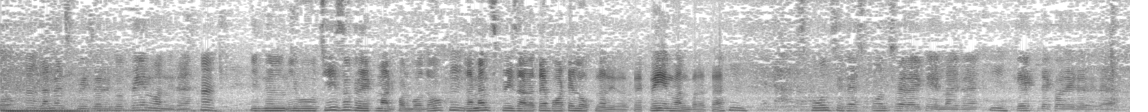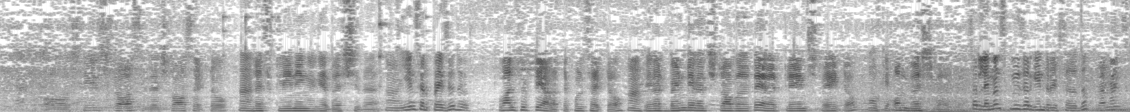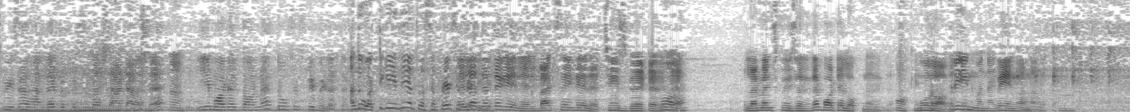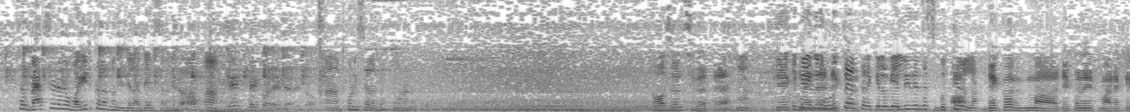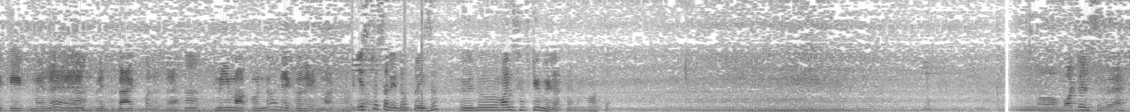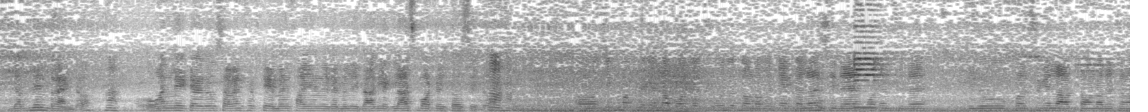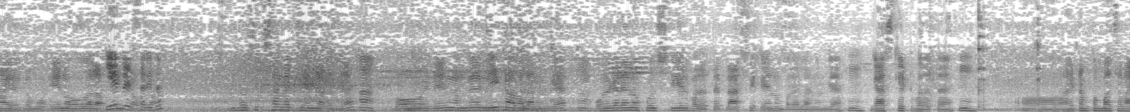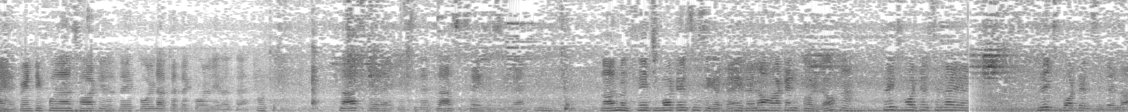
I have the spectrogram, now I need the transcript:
ಲೆಮನ್ ಸ್ಕ್ವೀಸರ್ ಇದು ಕ್ರೀನ್ ಒನ್ ಇದೆ. ಹಾ ಇದ್ರಲ್ಲಿ ನೀವು ಚೀಸು ಗ್ರೇಟ್ ಮಾಡ್ಕೊಳ್ಬಹುದು. ಲೆಮನ್ ಸ್ಕ್ವೀಸ್ ಆಗುತ್ತೆ ಬಾಟಲ್ ಓಪನರ್ ಇರುತ್ತೆ ತ್ರೀ ಇನ್ ಒನ್ ಬರುತ್ತೆ ಸ್ಪೂನ್ಸ್ ಇದೆ ಸ್ಪೂನ್ಸ್ ವೆರೈಟಿ ಎಲ್ಲ ಇದೆ. ಕೇಕ್ ಡೆಕೋರೇಟರ್ ಇದೆ. ಸ್ಟೀಲ್ ಸ್ಟ್ರಾಸ್ ಇದೆ ಸ್ಟ್ರಾ ಸೆಟ್. ಪ್ಲಸ್ ಕ್ಲೀನಿಂಗ್ಗೆ ಬ್ರಷ್ ಇದೆ. ಏನ್ ಸರ್ ಪ್ರೈಸ್ ಇದು? ಒನ್ ಫಿಫ್ಟಿ ಆಗುತ್ತೆ ಫುಲ್ ಸೆಟ್. ಎರಡ್ ಬೆಂಡ್ ಇರೋದು ಸ್ಟ್ರಾ ಬರುತ್ತೆ ಎರಡ್ ಪ್ಲೇನ್ ಸ್ಟ್ರೈಟ್ ಓಕೆ ಒಂದ್ ಬ್ರಷ್ ಬರುತ್ತೆ. ಸರ್ ಲೆಮನ್ ಸ್ಕ್ವೀಸರ್ ಏನ್ ರೇಟ್ ಸರ್ ಅದು? ಲೆಮನ್ ಸ್ಕ್ವೀಸರ್ ಹಂಡ್ರೆಡ್ ರುಪೀಸ್ ಇಂದ ಸ್ಟಾರ್ಟ್ ಆಗುತ್ತೆ. ಈ ಮಾಡೆಲ್ ತಗೊಂಡ್ರೆ ಟೂ ಫಿಫ್ಟಿ ಬೀಳುತ್ತೆ. ಅದು ಒಟ್ಟಿಗೆ ಇದೆ ಅಥವಾ ಸೆಪರೇಟ್ ಎಲ್ಲ ಜೊತೆಗೆ ಇದೆ ಬ್ಯಾಕ್ ಸೈಡ್ ಇದೆ ಚೀಸ್ ಗ್ರೇಟರ್ ಇದೆ. ಲೆಮನ್ ಸ್ಕ್ವೀಸರ್ ಇದೆ ಬಾಟಲ್ ಓಪನರ್ ಇದೆ. ಮೂರು ಆಗುತ್ತೆ. ಇನ್ ಒನ್ ಆಗುತ್ತೆ. ಸರ್ ಬ್ಯಾಕ್ ಸೈಡ್ ಅಲ್ಲಿ ವೈಟ್ ಕಲರ್ ಬಂದಿದೆಯಲ್ಲ ಅದೇನು ಸರ್ ಕೇಕ್ ಡೆಕೋರೇಟರ್ ಇದು ಕೊಡಿ ಸರ್ ಅದು ನೋಡೋಣ. ನಾಸಲ್ಸ್ ಇರುತ್ತೆ. ಹಾ. ಕೇಕ್ ಮೇಲೆ ಹುಡುಕ್ತಾ ಇರ್ತಾರೆ ಕೆಲವ್ರಿಗೆ ಎಲ್ಲಿದೆ ಅಂತ ಗೊತ್ತಿರಲ್ಲ. ಡೆಕೋರ್ ಡೆಕೋರೇಟ್ ಮಾಡಕ್ಕೆ ಕೇಕ್ ಮೇಲೆ. ವಿತ್ ಬ್ಯಾಗ್ ಬರುತ್ತೆ. ಹಾ. ಕ್ರೀಮ್ ಹಾಕೊಂಡು ಡೆಕೋರೇಟ್ ಮಾಡ್ತಾರೆ ಎಷ್ಟು ಸರ್ ಇದು ಪ್ರೈಸ್ ಇದು ಒನ್ ಫಿಫ್ಟಿ ಬೀಳುತ್ತೆ ನಿಮ್ಗೆ ಓಕೆ ಬಾಟಲ್ಸ್ ಇದೆ ಡಬ್ಲಿನ್ ಬ್ರ್ಯಾಂಡ್ ಹಾ. One litre seven fifty M L five hundred M L ಇದಾಗಲೇ glass bottle ತೋರಿಸಿದ್ದು. ಹಾ ಚಿಕ್ಕ ಮಕ್ಕಳಿಗೆಲ್ಲ ಬಾಟಲ್ ಸ್ಕೂಲ್ ತಗೊಂಡೋಗಕ್ಕೆ ಕಲರ್ಸ್ ಇದೆ ಬಾಟಲ್ಸ್ ಇದೆ. ಇದು ಪರ್ಸ್ಗೆಲ್ಲ ಹಾಕಿ ತಗೊಂಡೋದ್ರೆ ಚೆನ್ನಾಗಿದೆ ಏನು ಹೋಗಲ್ಲ. ಏನ್ ರೇಟ್ ಸರ್ ಇದು? ಇದು ಸಿಕ್ಸ್ ಹಂಡ್ರೆಡ್ ಚೇಂಜ್ ಆಗುತ್ತೆ. ಇದೇನಂದ್ರೆ ಲೀಕ್ ಆಗಲ್ಲ ನಿಮ್ಗೆ. ಒಳಗಡೆನೂ ಫುಲ್ ಸ್ಟೀಲ್ ಬರುತ್ತೆ ಪ್ಲಾಸ್ಟಿಕ್ ಏನು ಬರಲ್ಲ ನಿಮ್ಗೆ. ಗ್ಯಾಸ್ಕೆಟ್ ಬರುತ್ತೆ. ಐಟಮ್ ತುಂಬಾ ಚೆನ್ನಾಗಿದೆ. ಟ್ವೆಂಟಿ ಫೋರ್ ಅವರ್ಸ್ ಹಾಟ್ ಇರುತ್ತೆ ಕೋಲ್ಡ್ ಹಾಕಿದ್ರೆ ಕೋಲ್ಡ್ ಇರುತ್ತೆ. ಓಕೆ ಫ್ಲಾಸ್ಕ್ ವೆರೈಟೀಸ್ ಇದೆ ಫ್ಲಾಸ್ಕ್ ಸೈಜಸ್ ಇದೆ. ನಾರ್ಮಲ್ ಫ್ರಿಜ್ ಬಾಟಲ್ಸ್ ಸಿಗುತ್ತೆ ಇದೆಲ್ಲ ಹಾಟ್ ಅಂಡ್ ಕೋಲ್ಡ್ ಹಾ. ಫ್ರಿಡ್ಜ್ ಬಾಟಲ್ಸ್ ಎಲ್ಲ ಫ್ರಿಡ್ಜ್ ಬಾಟಲ್ಸ್ ಇದೆಲ್ಲ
